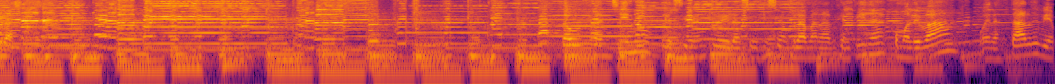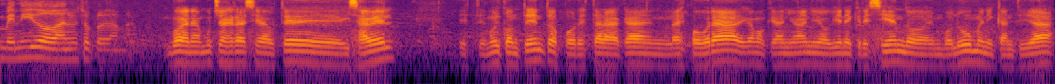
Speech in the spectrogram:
Gracias. Argentina. ¿Cómo le va? Buenas tardes, bienvenido a nuestro programa. Bueno, muchas gracias a usted, Isabel. Este, muy contentos por estar acá en la Expo digamos que año a año viene creciendo en volumen y cantidad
